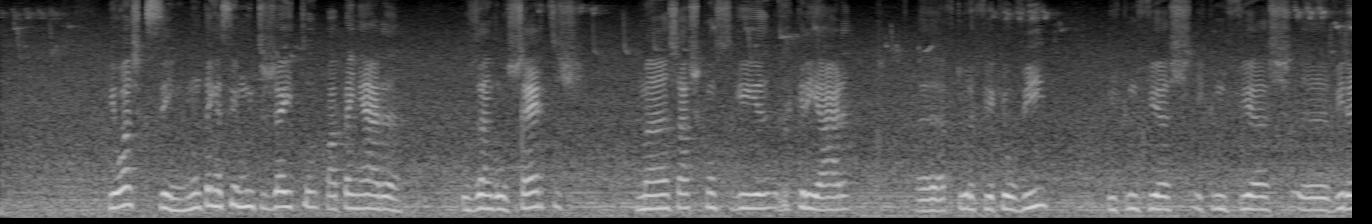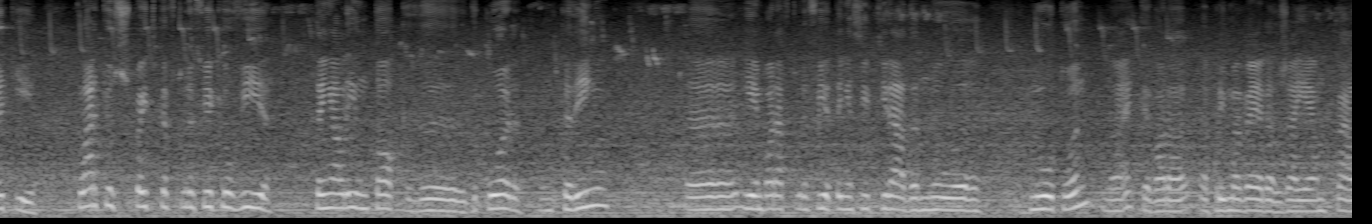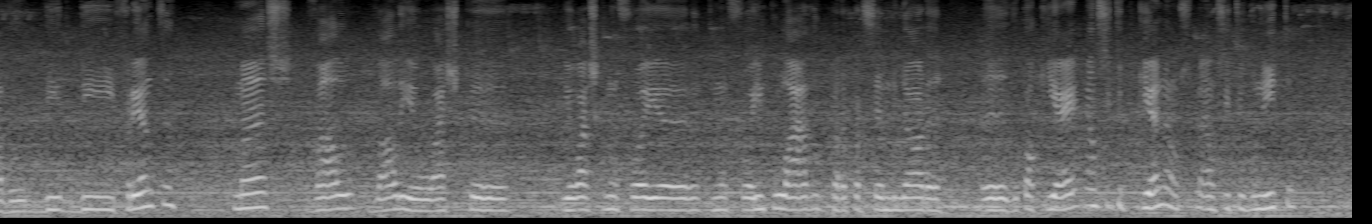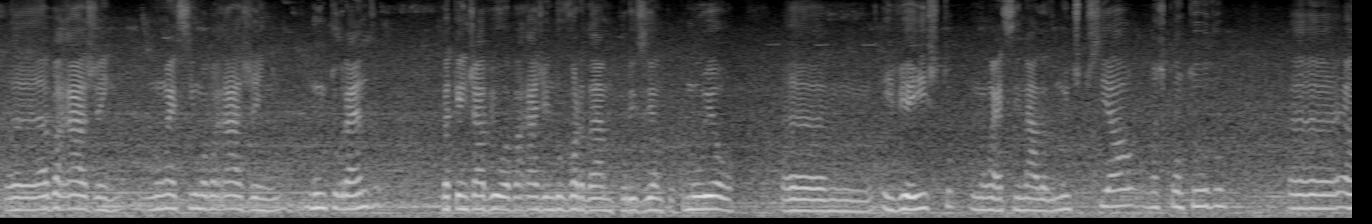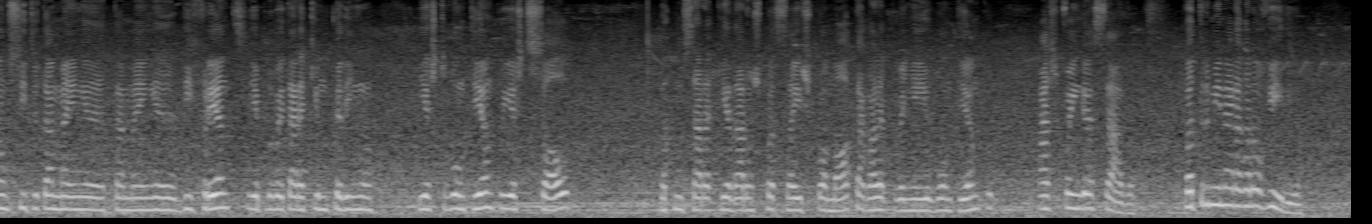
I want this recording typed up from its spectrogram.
Eu acho que sim, não tem assim muito jeito para apanhar os ângulos certos, mas acho que consegui recriar uh, a fotografia que eu vi e que me fez, e que me fez uh, vir aqui. Claro que eu suspeito que a fotografia que eu via tem ali um toque de, de cor um bocadinho, e embora a fotografia tenha sido tirada no, uh, no outono, não é? que agora a primavera já é um bocado di, diferente, mas vale, vale, eu acho que eu acho que não foi, que não foi empolado para parecer melhor do que é. É um sítio pequeno, é um, é um sítio bonito, a barragem não é assim uma barragem muito grande, para quem já viu a barragem do Vardame, por exemplo, como eu, um, e vê isto, não é assim nada de muito especial, mas contudo uh, é um sítio também, uh, também uh, diferente e aproveitar aqui um bocadinho este bom tempo e este sol para começar aqui a dar uns passeios com a moto, agora que vem aí o bom tempo, acho que foi engraçado. Para terminar agora o vídeo,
